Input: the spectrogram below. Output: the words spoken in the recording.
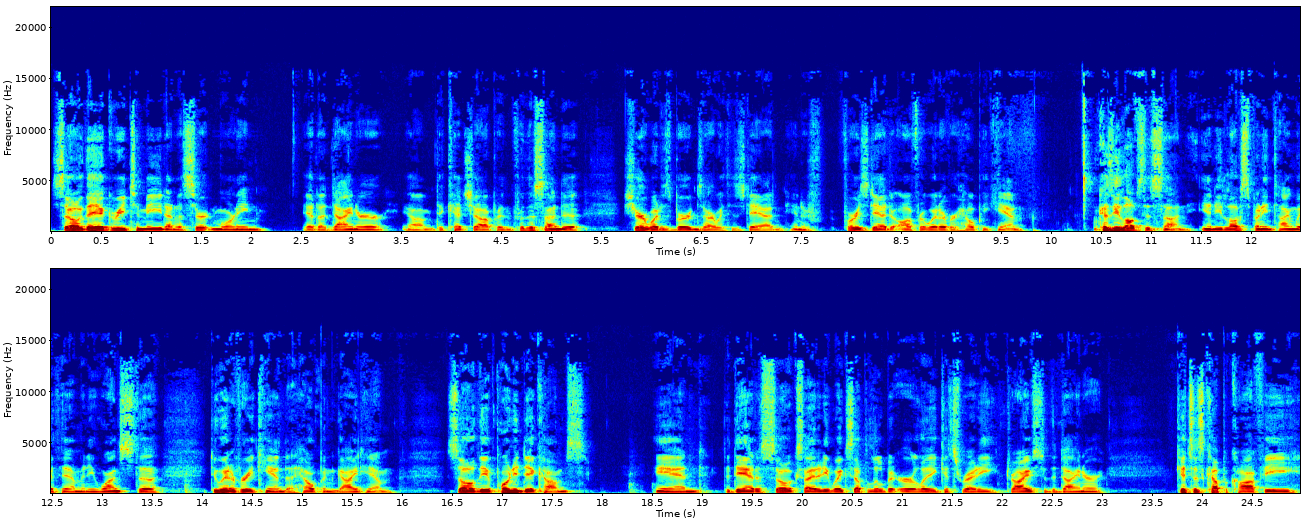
So they agreed to meet on a certain morning at a diner um, to catch up and for the son to share what his burdens are with his dad and for his dad to offer whatever help he can because he loves his son and he loves spending time with him and he wants to do whatever he can to help and guide him. So the appointed day comes and the dad is so excited. He wakes up a little bit early, gets ready, drives to the diner, gets his cup of coffee,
